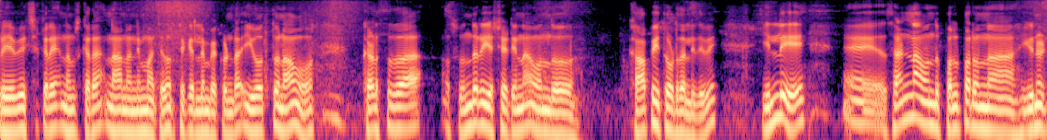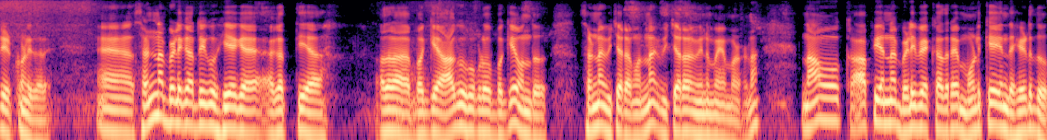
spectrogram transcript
ಪ್ರಿಯ ವೀಕ್ಷಕರೇ, ನಮಸ್ಕಾರ. ನಾನು ನಿಮ್ಮ ಚಂದ್ರಶೇಖರ್ ಲಿಂಬೆಕೊಂಡ. ಇವತ್ತು ನಾವು ಕಳಸದ ಸುಂದರಿ ಎಸ್ಟೇಟಿನ ಒಂದು ಕಾಫಿ ತೋಟದಲ್ಲಿದ್ದೀವಿ. ಇಲ್ಲಿ ಸಣ್ಣ ಒಂದು ಪಲ್ಪರನ್ನು ಯೂನಿಟ್ ಇಟ್ಕೊಂಡಿದ್ದಾರೆ. ಸಣ್ಣ ಬೆಳೆಗಾರರಿಗೂ ಹೇಗೆ ಅಗತ್ಯ, ಅದರ ಬಗ್ಗೆ ಆಗುಗಳ ಬಗ್ಗೆ ಒಂದು ಸಣ್ಣ ವಿಚಾರವನ್ನು ವಿಚಾರ ವಿನಿಮಯ ಮಾಡೋಣ. ನಾವು ಕಾಫಿಯನ್ನು ಬೆಳಿಬೇಕಾದ್ರೆ ಮೊಳಕೆಯಿಂದ ಹಿಡಿದು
